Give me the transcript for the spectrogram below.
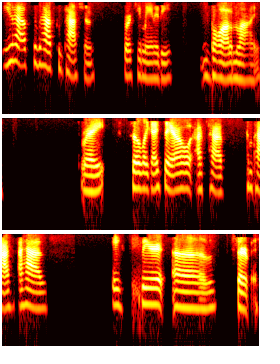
You have to have compassion for humanity, bottom line. Right? So like I say, I have compassion I have a spirit of service.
